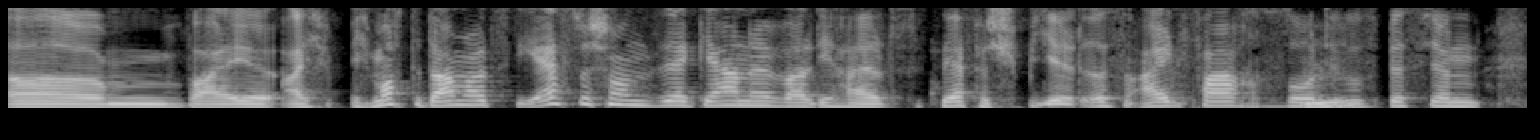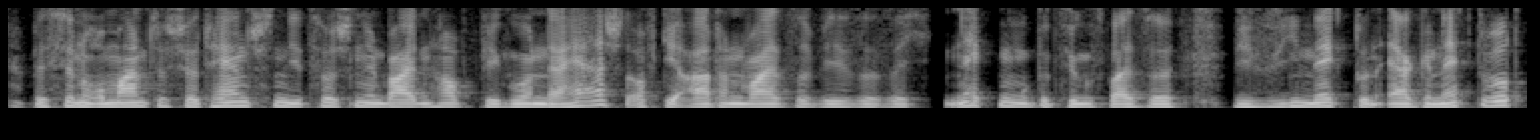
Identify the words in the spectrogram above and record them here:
Ähm, weil ah, ich, ich mochte damals die erste schon sehr gerne, weil die halt sehr verspielt ist, einfach so mhm. dieses bisschen, bisschen romantische Tension, die zwischen den beiden Hauptfiguren da herrscht, auf die Art und Weise, wie sie sich necken, beziehungsweise wie sie neckt und er geneckt wird.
